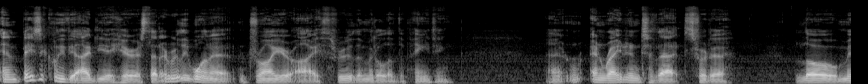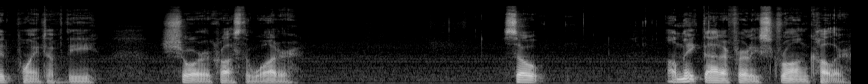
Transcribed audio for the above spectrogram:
And basically, the idea here is that I really want to draw your eye through the middle of the painting uh, and right into that sort of low midpoint of the shore across the water. So I'll make that a fairly strong color,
